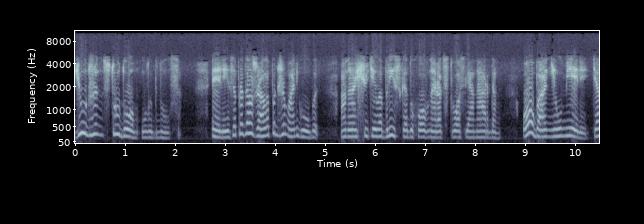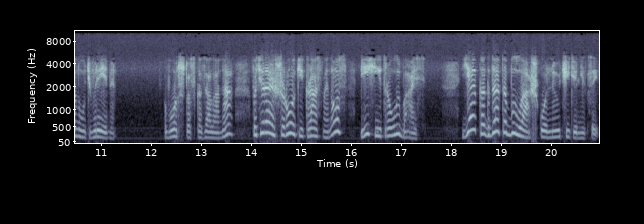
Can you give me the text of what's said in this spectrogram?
Юджин с трудом улыбнулся. Элиза продолжала поджимать губы. Она ощутила близкое духовное родство с Леонардом. Оба они умели тянуть время. «Вот что», — сказала она, потирая широкий красный нос и хитро улыбаясь. «Я когда-то была школьной учительницей.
